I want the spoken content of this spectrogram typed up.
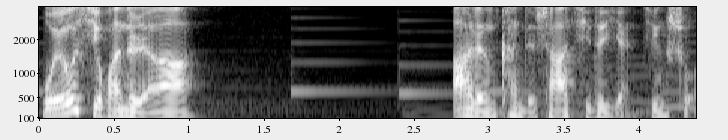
我有喜欢的人啊。阿良看着沙琪的眼睛说：“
